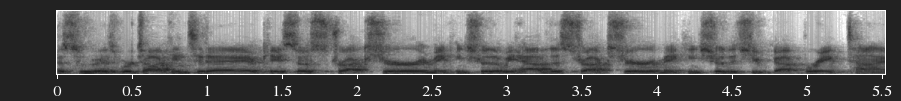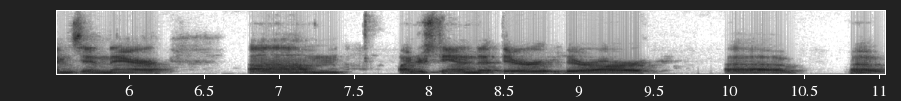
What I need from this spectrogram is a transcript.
as, as we're talking today, okay, so structure and making sure that we have the structure, making sure that you've got break times in there. Um, understand that there there are uh, uh,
